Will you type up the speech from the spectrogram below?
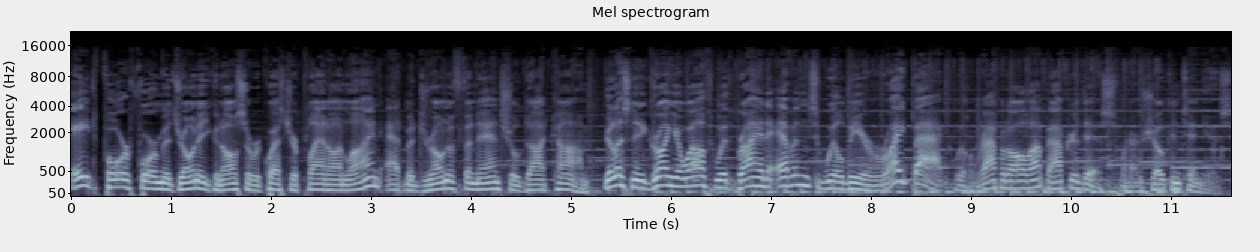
844 Madrona. You can also request your plan online at madronafinancial.com. You're listening to Growing Your Wealth with Brian Evans. We'll be right back. We'll wrap it all up after this when our show continues.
